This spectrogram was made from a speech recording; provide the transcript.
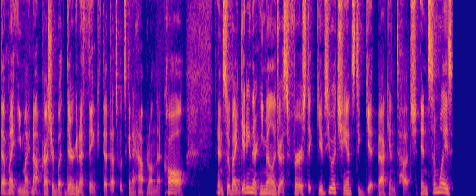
That might, you might not pressure, but they're going to think that that's what's going to happen on that call. And so by getting their email address first, it gives you a chance to get back in touch. In some ways,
